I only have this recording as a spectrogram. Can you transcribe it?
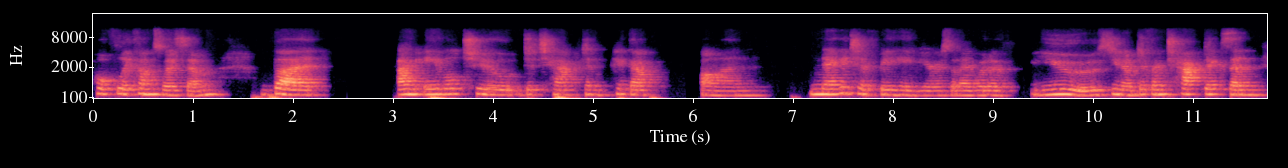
hopefully, comes wisdom. But I'm able to detect and pick up on negative behaviors that I would have used, you know, different tactics and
